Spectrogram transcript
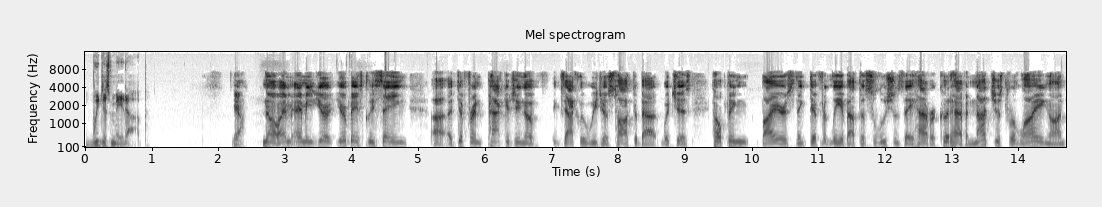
we just made up. Yeah, no, I, I mean, you're you're basically saying uh, a different packaging of exactly what we just talked about, which is helping buyers think differently about the solutions they have or could have, and not just relying on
